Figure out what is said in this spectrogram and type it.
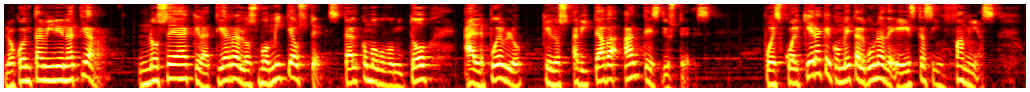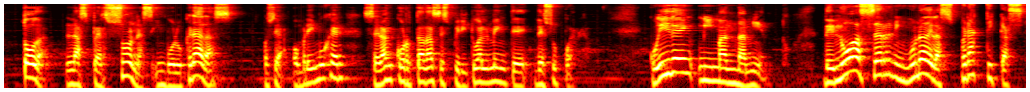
No contaminen la tierra, no sea que la tierra los vomite a ustedes, tal como vomitó al pueblo que los habitaba antes de ustedes. Pues cualquiera que cometa alguna de estas infamias, todas las personas involucradas, o sea, hombre y mujer, serán cortadas espiritualmente de su pueblo. Cuiden mi mandamiento de no hacer ninguna de las prácticas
